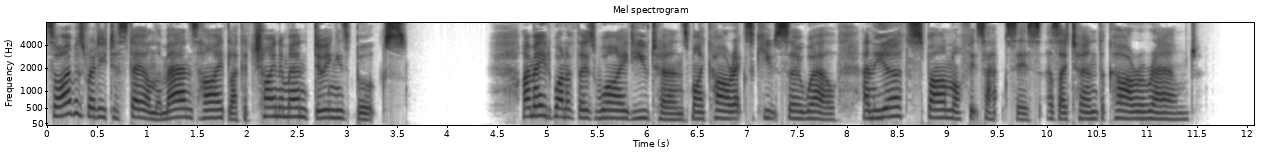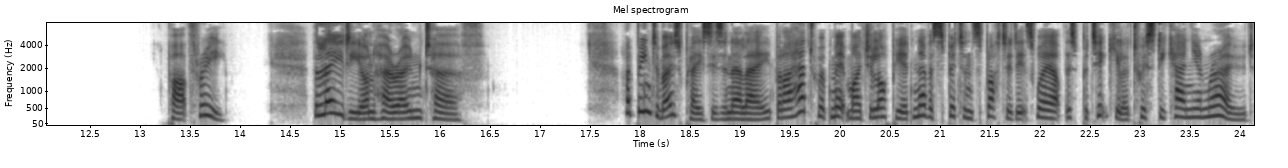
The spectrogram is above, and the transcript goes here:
so I was ready to stay on the man's hide like a Chinaman doing his books. I made one of those wide U-turns my car executes so well, and the earth spun off its axis as I turned the car around. Part 3 The Lady on Her Own Turf I'd been to most places in LA, but I had to admit my jalopy had never spit and spluttered its way up this particular twisty canyon road.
